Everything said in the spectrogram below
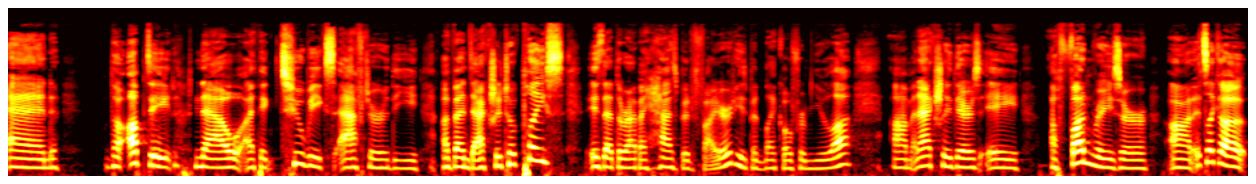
and the update now, I think two weeks after the event actually took place, is that the rabbi has been fired. He's been let go from YULA. Um, and actually, there's a, a fundraiser on, it's like a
